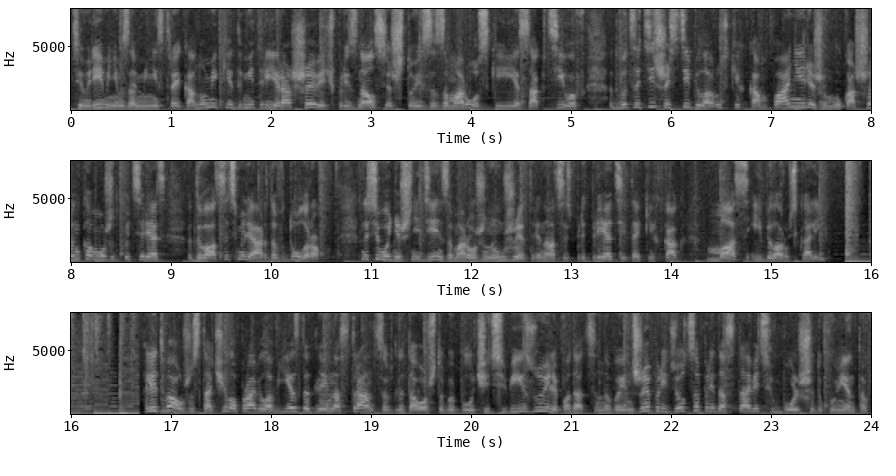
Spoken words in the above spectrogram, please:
Тем временем замминистра министра экономики Дмитрий Ярошевич признался, что из-за заморозки ЕС активов 26 белорусских компаний режим Лукашенко может потерять 20 миллиардов долларов. На сегодняшний день заморожены уже 13 предприятий, таких как МАЗ и Беларусь-Калий. Литва ужесточила правила въезда для иностранцев. Для того, чтобы получить визу или податься на ВНЖ, придется предоставить больше документов.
